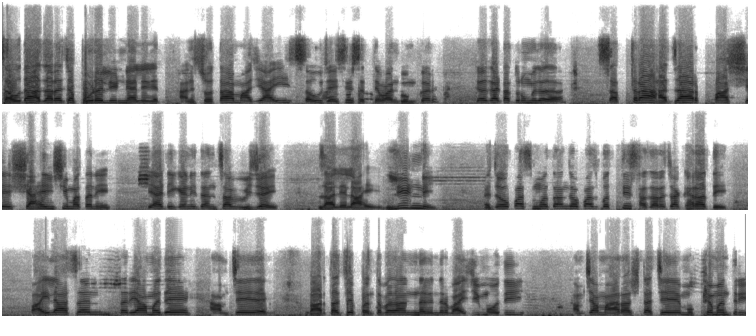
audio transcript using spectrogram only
चौदा हजाराच्या पुढे लीडने आलेले आहेत. आणि स्वतः माझी आई सौ जयश्री सत्यवान भूमकर क गटातून उमेदवार सतरा हजार पाचशे शहाऐंशी मताने या ठिकाणी त्यांचा विजय झालेला आहे. लीडनी जवळपास मतदान जवळपास बत्तीस हजाराच्या घरात आहे. पाहिलं असेल तर यामध्ये आमचे भारताचे पंतप्रधान नरेंद्र भाईजी मोदी आमच्या महाराष्ट्राचे मुख्यमंत्री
